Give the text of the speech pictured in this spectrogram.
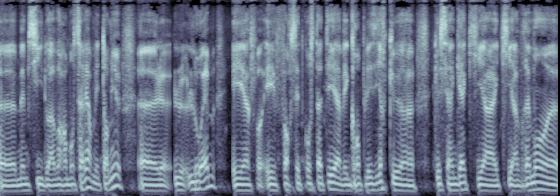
euh, même s'il doit avoir un bon salaire, mais tant mieux. euh, L'OM force est de constater avec grand plaisir que euh, que c'est un gars qui a qui a vraiment euh,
